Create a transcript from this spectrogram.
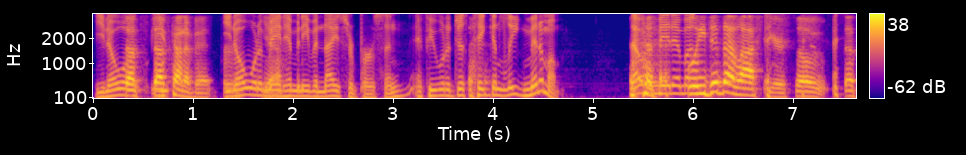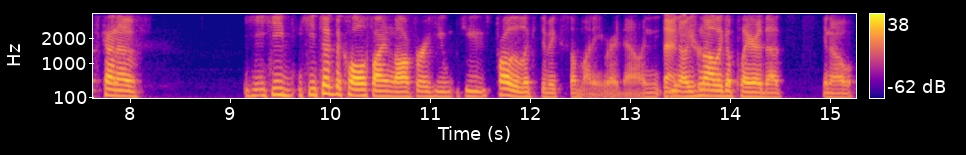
You know what? That's that's you, kind of it. For, you know what would have yeah. made him an even nicer person if he would have just taken league minimum. That would have made him. A... well, he did that last year, so that's kind of he he he took the qualifying offer. He he's probably looking to make some money right now, and that's you know he's not like a player that's you know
